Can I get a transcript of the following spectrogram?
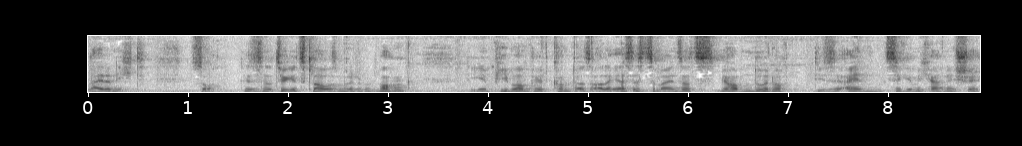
Leider nicht. So, das ist natürlich jetzt klar, was wir damit machen. Die EMP-Bomb wird kommt als allererstes zum Einsatz. Wir haben nur noch diese einzige mechanische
